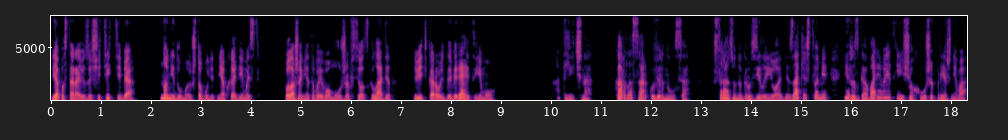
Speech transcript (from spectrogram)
я постараюсь защитить тебя. Но не думаю, что будет необходимость. Положение твоего мужа все сгладит, ведь король доверяет ему. Отлично. Карлос Арку вернулся. Сразу нагрузил ее обязательствами и разговаривает еще хуже прежнего.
